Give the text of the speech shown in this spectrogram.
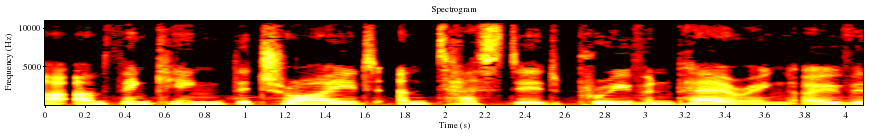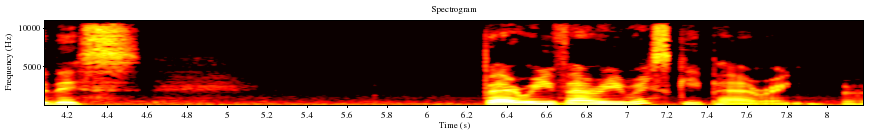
I'm thinking the tried and tested, proven pairing over this very, very risky pairing. Yeah.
